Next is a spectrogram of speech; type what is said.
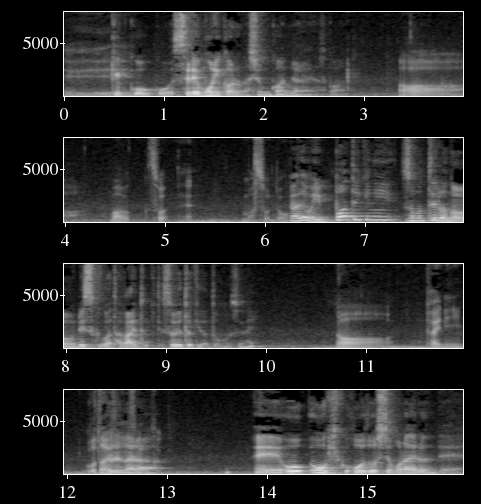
ええ結構こうセレモニカルな瞬間じゃないですか。ああまあそうだね。まあそのいやでも一般的にそのテロのリスクが高い時ってそういう時だと思うんですよね。ああ退任5退な任ぜなら、えーお大きく報道してもらえるんで、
